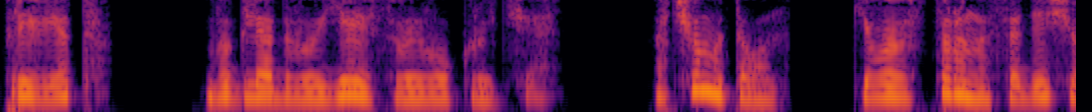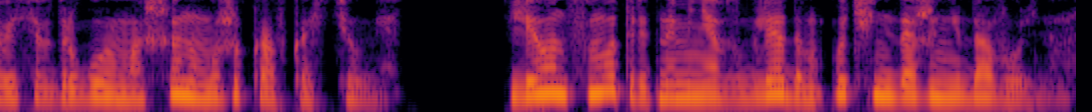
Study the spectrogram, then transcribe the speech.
«Привет», — выглядываю я из своего укрытия. «О чем это он?» Киваю в сторону садящегося в другую машину мужика в костюме. Леон смотрит на меня взглядом очень даже недовольным.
